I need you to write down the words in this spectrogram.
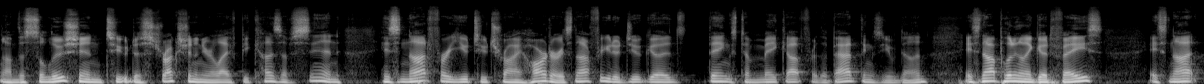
Um, the solution to destruction in your life because of sin is not for you to try harder. It's not for you to do good things to make up for the bad things you've done. It's not putting on a good face. It's not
